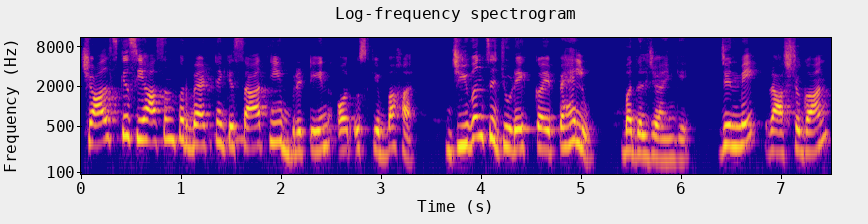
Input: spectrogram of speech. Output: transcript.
चार्ल्स के सिंहासन पर बैठने के साथ ही ब्रिटेन और उसके बाहर जीवन से जुड़े कई पहलू बदल जाएँगे, जिनमें राष्ट्रगान,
